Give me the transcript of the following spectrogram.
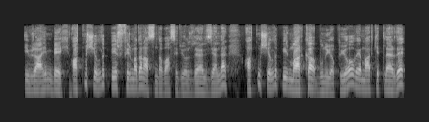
İbrahim Bey. 60 yıllık bir firmadan aslında bahsediyoruz değerli izleyenler. 60 yıllık bir marka bunu yapıyor ve marketlerde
